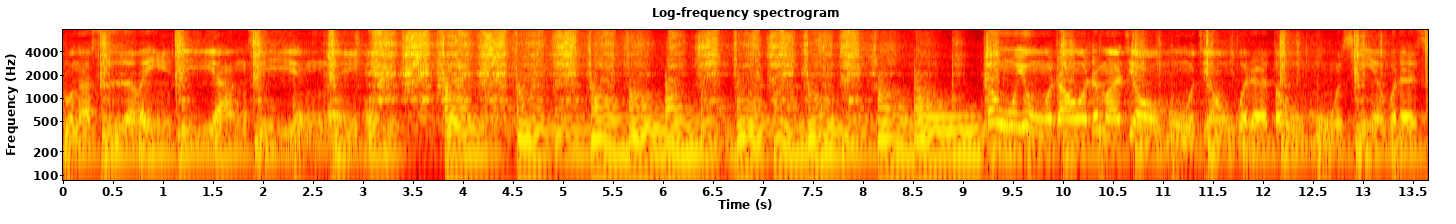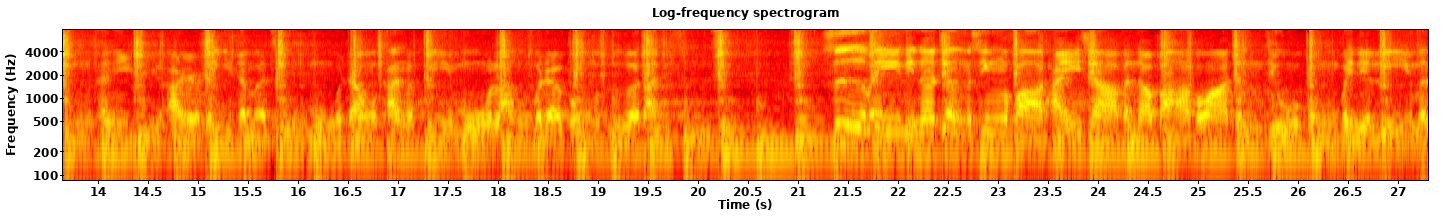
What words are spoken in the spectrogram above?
住那四位将星哎。斗又着这么九木角，我这斗木鞋，我这星辰雨二位这么九木照看奎木狼，我这公和胆四星。四位你那将星发台下，奔那八卦针灸宫，为的里门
